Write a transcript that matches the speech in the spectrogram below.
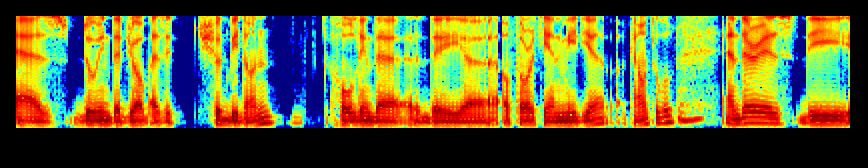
as doing the job as it should be done, holding the the uh, authority and media accountable, and there is the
